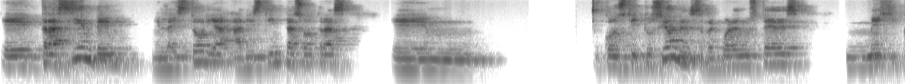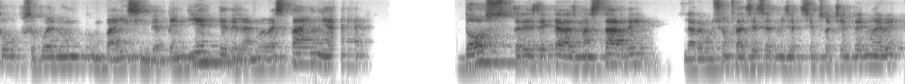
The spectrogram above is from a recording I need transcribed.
eh, trascienden en la historia a distintas otras constituciones. Recuerden ustedes, México se vuelve un, país independiente de la Nueva España. Dos, tres décadas más tarde, la Revolución Francesa es 1789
